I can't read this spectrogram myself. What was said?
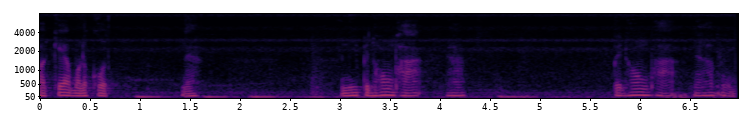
พระแก้วมรกตนะ อันนี้เป็นห้องพระนะครับ เป็นห้องพระนะครับผม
